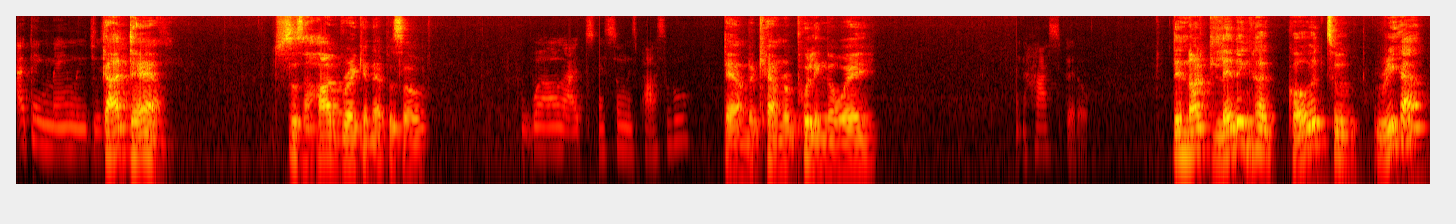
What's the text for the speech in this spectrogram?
I think mainly just God damn. This is a heartbreaking episode. well, I'd, as soon as possible. Damn, the camera pulling away. In hospital. They're not letting her go into rehab?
